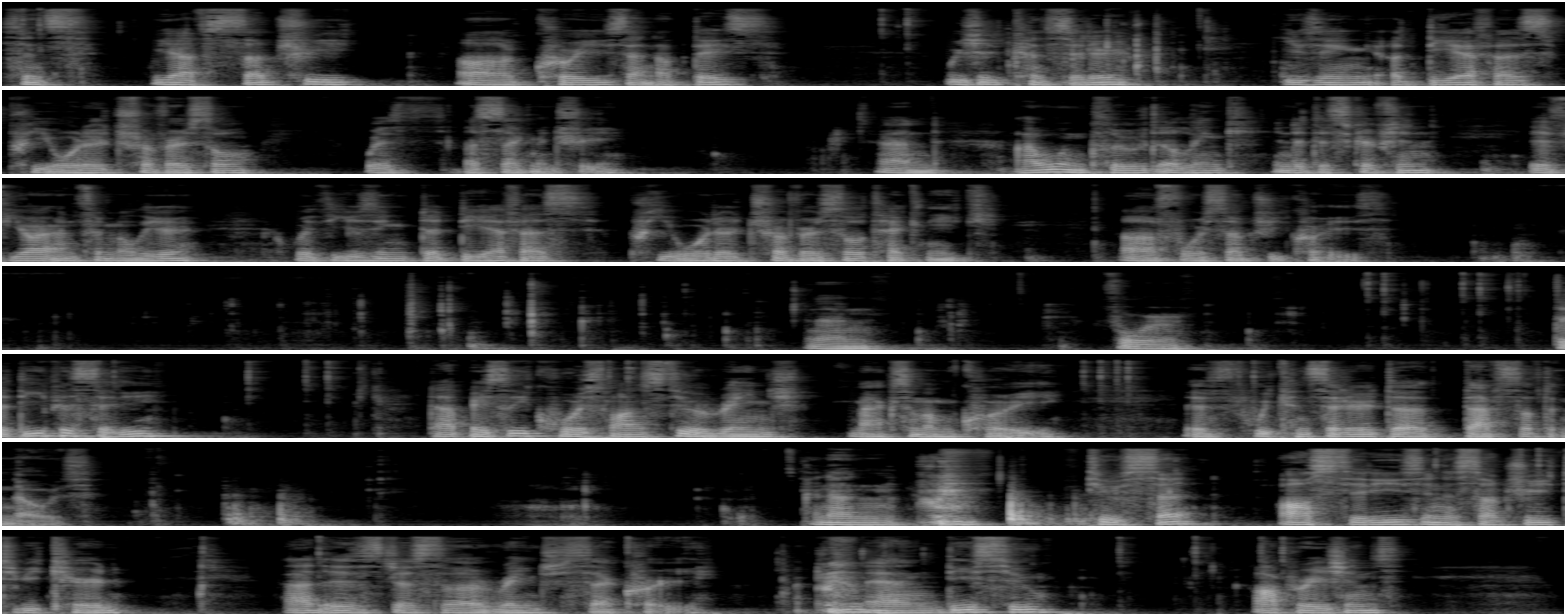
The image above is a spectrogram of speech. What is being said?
Since we have subtree uh, queries and updates, we should consider using a DFS pre-order traversal with a segment tree. And I will include a link in the description if you are unfamiliar with using the DFS pre-order traversal technique uh, for subtree queries. And then for the deepest city, that basically corresponds to a range maximum query if we consider the depth of the nodes. And then to set all cities in the subtree to be cured, that is just a range set query. and these two operations,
